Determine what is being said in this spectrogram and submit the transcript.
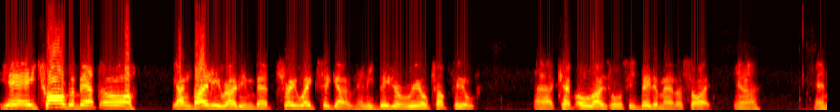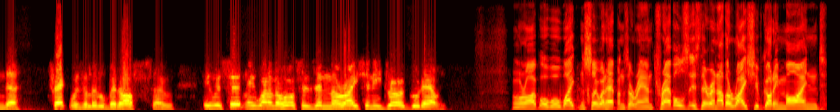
Yeah, he trialled about oh, young Bailey rode him about three weeks ago, and he beat a real top field uh, kept all those horses. He beat them out of sight, you know. And uh, track was a little bit off, so he was certainly one of the horses in the race, and he drew a good alley. All right. Well, we'll wait and see what happens around travels. Is there another race you've got in mind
